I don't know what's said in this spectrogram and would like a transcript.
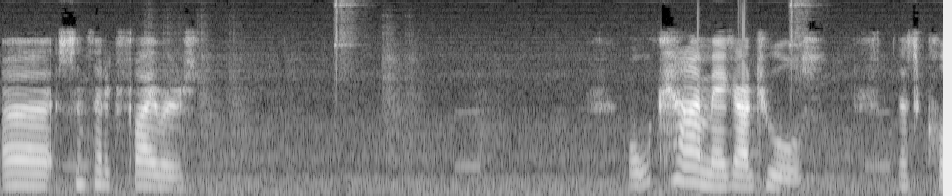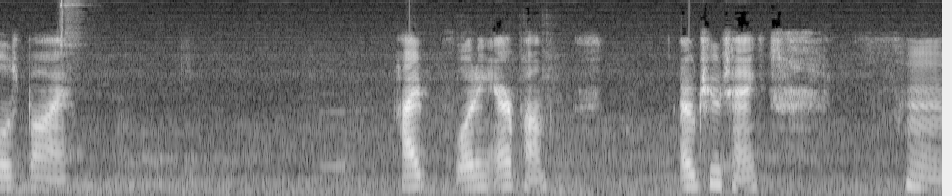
Uh, synthetic fibers. Well, what can I make out of tools that's close by? High floating air pump. O2 tank. Hmm.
